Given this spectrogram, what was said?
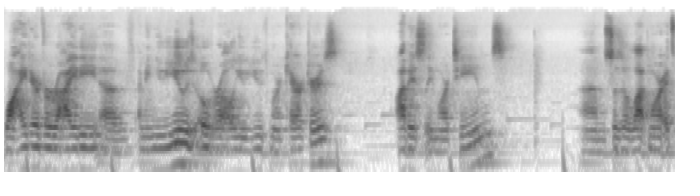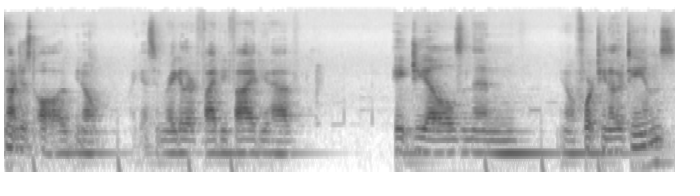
wider variety of I mean you use overall you use more characters, obviously more teams. Um, so there's a lot more it's not just all, you know, I guess in regular 5v5 you have eight GLs and then you know 14 other teams.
